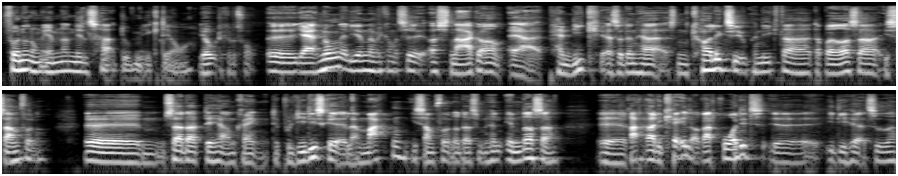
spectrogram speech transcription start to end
fundet nogle emner. Nils, har du dem ikke derovre? Jo, det kan du tro. Øh, ja, nogle af de emner, vi kommer til at snakke om, er panik, altså den her sådan kollektiv panik, der, der breder sig i samfundet. Øh, så er der det her omkring det politiske, eller magten i samfundet, der simpelthen ændrer sig øh, ret radikalt og ret hurtigt øh, i de her tider.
